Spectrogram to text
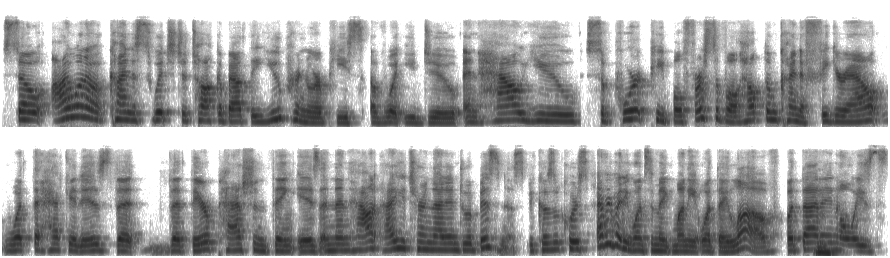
So I want to kind of switch to talk about the youpreneur piece of what you do and how you support people. First of all, help them kind of figure out what the heck it is that that their passion thing is, and then how how you turn that into a business. Because of course, everybody wants to make money at what they love, but that Mm. ain't always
